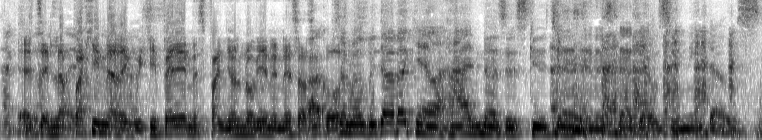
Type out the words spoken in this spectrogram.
aquí Es donde en la página de Wikipedia en español no vienen esas Ah, cosas. se me olvidaba que la hype nos escuchan en Estados Unidos.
